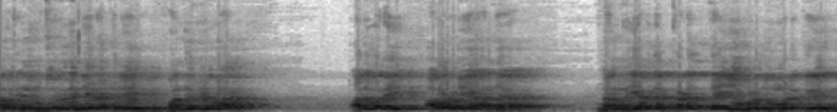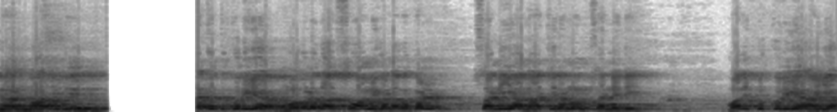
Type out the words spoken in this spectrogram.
அவர் இன்னும் சிறிது நேரத்திலே வந்து விடுவார். அதுவரை அவருடைய அந்த நன்றி அறிதல் கடத்தை இப்பொழுது உங்களுக்கு நான் வாசித்து வணக்கத்துக்குரிய மோகனதாஸ் சுவாமிகள் அவர்கள் சனியா நாச்சிரமம் சந்நிதி. மதிப்புக்குரிய ஐயா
